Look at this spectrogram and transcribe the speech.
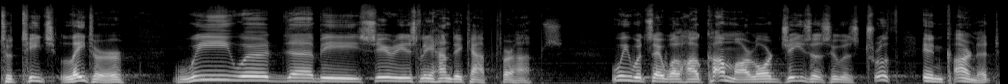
to teach later, we would uh, be seriously handicapped, perhaps. We would say, well, how come our Lord Jesus, who is truth incarnate,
